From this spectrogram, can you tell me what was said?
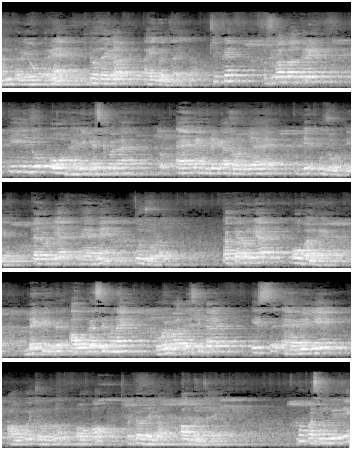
धन करें योग करें क्या हो जाएगा आई बन जाएगा। ठीक है? उसके बाद बात करें कि ये जो ओ है, ये कैसे बना है? तो ए में हमने क्या जोड़ दिया है? ये उ जोड़ दिया क्या जोड़ दिया? ए में उ जोड़ा। तब क्या बन गया? ओ बन गया। लेकिन फिर औ कैसे बनाए? तो वही बात इसी तरह, इस ए में ये औ को जोड़ दो ओ को तो क्या हो जाएगा? औ बन जाएगा। वापस समझ लीजिए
